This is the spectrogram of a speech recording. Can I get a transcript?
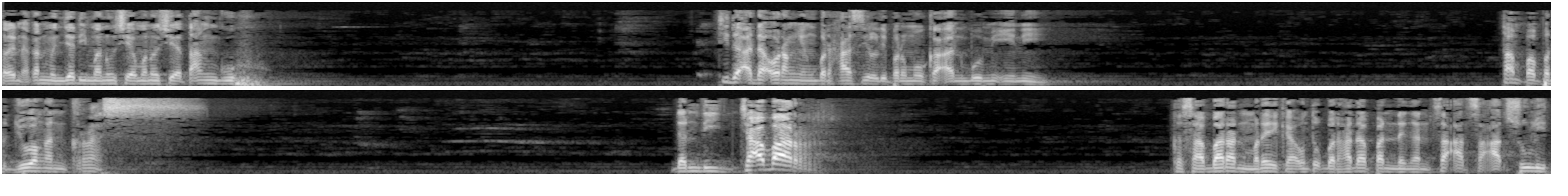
kalian akan menjadi manusia-manusia tangguh. Tidak ada orang yang berhasil di permukaan bumi ini tanpa perjuangan keras. Dan dicabar kesabaran mereka untuk berhadapan dengan saat-saat sulit.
